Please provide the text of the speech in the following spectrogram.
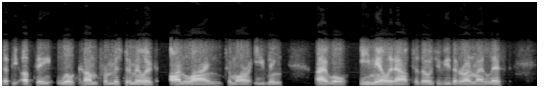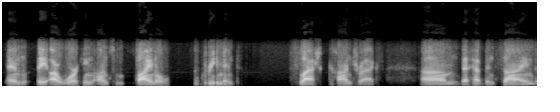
that the update will come from Mr. Millard online tomorrow evening. I will email it out to those of you that are on my list, and they are working on some final agreement slash contracts um, that have been signed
